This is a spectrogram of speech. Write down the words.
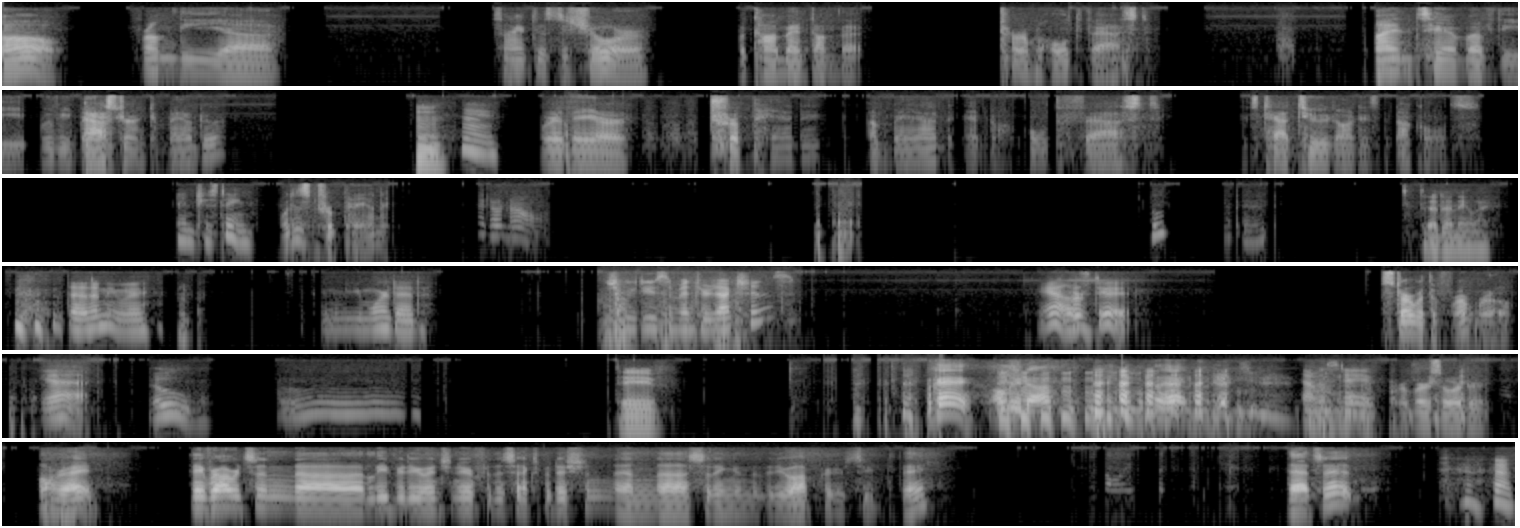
Oh, from the uh, scientist ashore, a comment on the term holdfast. Reminds him of the movie Master and Commander, Hmm. where they are trepanning a man and holdfast is tattooed on his knuckles. Interesting. What is trepanning? I don't know. Bad. It's dead anyway. dead anyway. It's gonna be more dead. Should we do some introductions? Yeah, let's do it. Start with the front row. Yeah. Oh. Ooh. Dave. Okay, I'll lead off. what the heck? That was Dave. Reverse order. All right. Dave Robertson, uh, lead video engineer for this expedition and uh, sitting in the video operator seat today. That's it.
